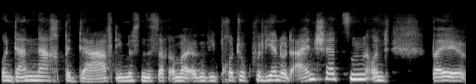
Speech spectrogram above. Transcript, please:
und dann nach Bedarf. Die müssen das auch immer irgendwie protokollieren und einschätzen. Und bei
